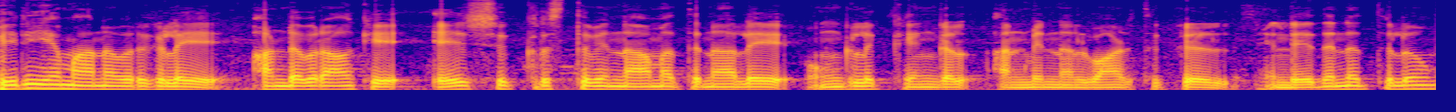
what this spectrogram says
பிரியமானவர்களே ஆண்டவராகிய இயேசு கிறிஸ்துவின் நாமத்தினாலே உங்களுக்கு எங்கள் அன்பின் நல்வாழ்த்துக்கள். இன்றைய தினத்திலும்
